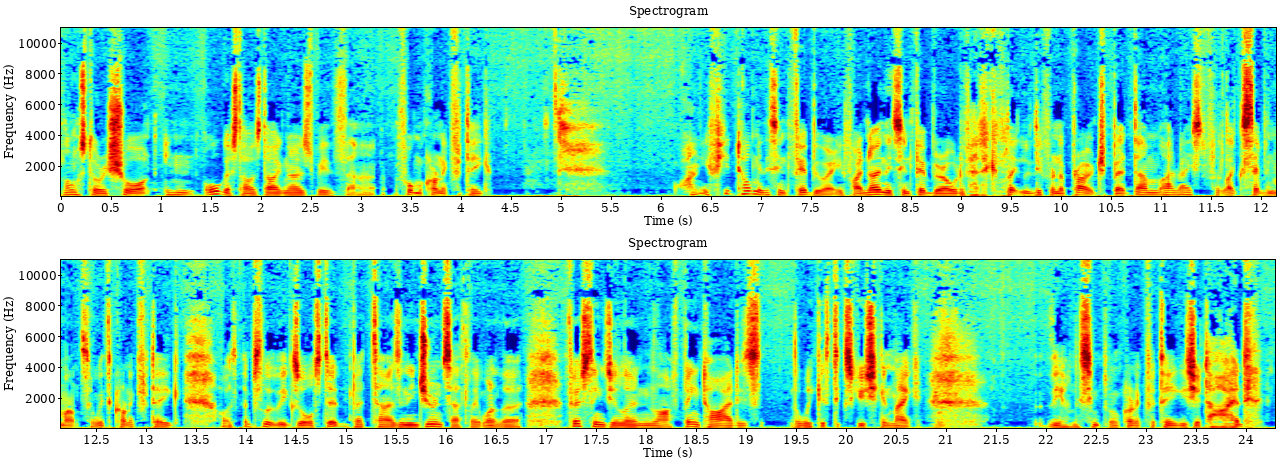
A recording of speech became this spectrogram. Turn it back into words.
Long story short, in August I was diagnosed with uh, form of chronic fatigue. If you told me this in February, if I'd known this in February, I would have had a completely different approach. But um, I raced for like seven months with chronic fatigue. I was absolutely exhausted. But uh, as an endurance athlete, one of the first things you learn in life, being tired, is the weakest excuse you can make. The only symptom of chronic fatigue is you're tired.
